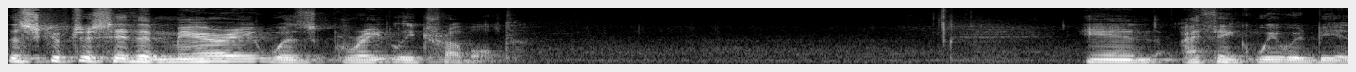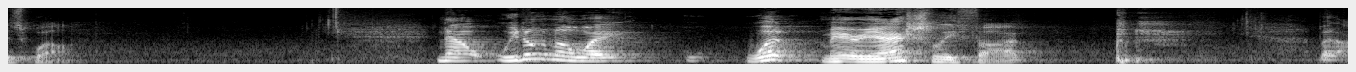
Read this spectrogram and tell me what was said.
the scriptures say that Mary was greatly troubled. And I think we would be as well. Now, we don't know why, what Mary actually thought, but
